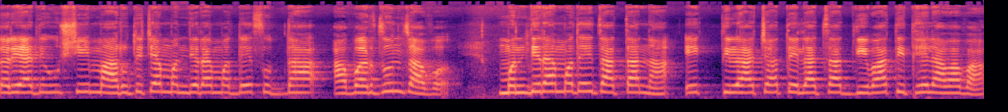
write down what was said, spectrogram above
तर या दिवशी मारुतीच्या मंदिरामध्ये सुद्धा आवर्जून जावं. मंदिरामध्ये जाताना एक तिळाच्या तेलाचा दिवा तिथे लावावा.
